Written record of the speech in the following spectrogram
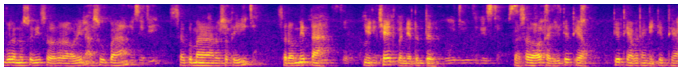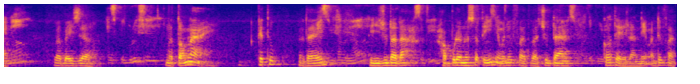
Buddhanussati sau đó đến Asupa sau Kumaranusati sau đó Metta nhịn chết và niệm tân tử. Và sau đó thành tích tiếp theo tiếp theo cái thanh định tiếp theo. Và bây giờ mà tóm lại kết thúc ở đấy thì chúng ta đã học Buddhanussati niệm Đức Phật và chúng ta có thể là niệm ơn Đức Phật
